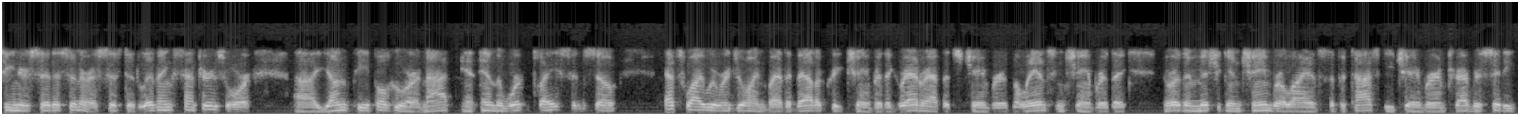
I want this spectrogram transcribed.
senior citizen or assisted living centers or uh, young people who are not in, in the workplace. And so that's why we were joined by the Battle Creek Chamber, the Grand Rapids Chamber, the Lansing Chamber, the Northern Michigan Chamber Alliance, the Petoskey Chamber, and Traverse City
